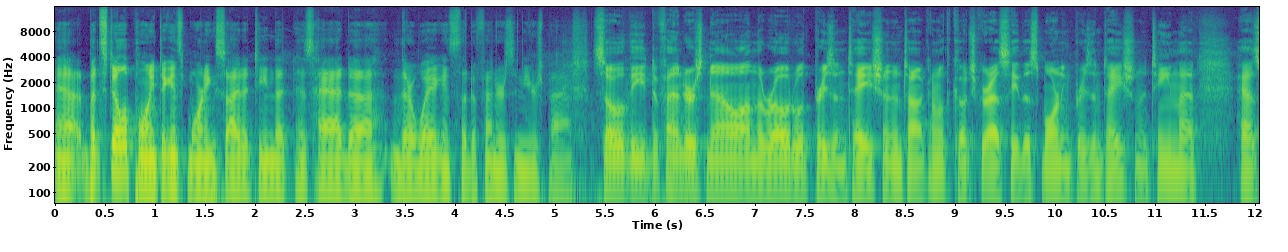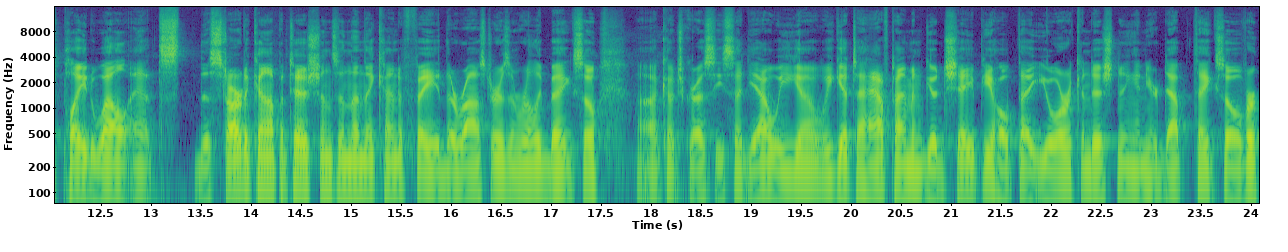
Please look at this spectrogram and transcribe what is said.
uh, but still a point against Morningside, a team that has had uh, their way against the defenders in years past. So the defenders now on the road with presentation and talking with Coach Gressy this morning. Presentation, a team that has played well at the start of competitions and then they kind of fade. Their roster isn't really big, so uh, Coach Gressy said, "Yeah, we uh, we get to halftime in good shape. You hope that your conditioning and your depth takes over.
